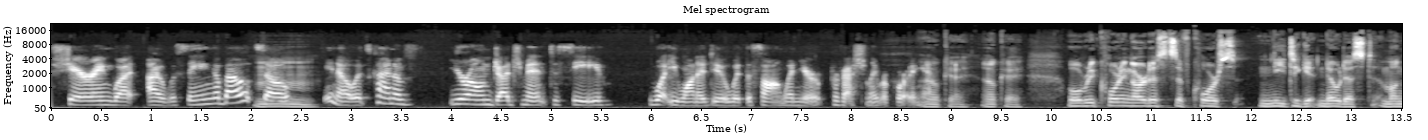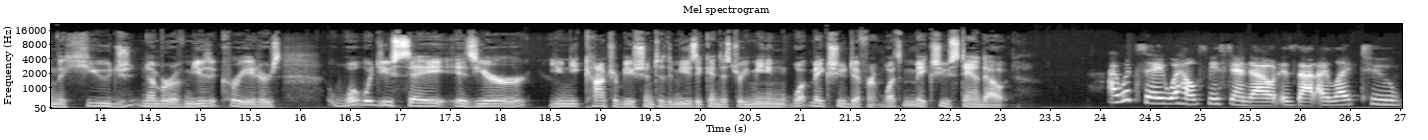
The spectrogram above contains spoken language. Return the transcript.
sharing what I was singing about. So, mm. you know, it's kind of your own judgment to see what you want to do with the song when you're professionally recording it. Okay, okay. Well, recording artists, of course, need to get noticed among the huge number of music creators. What would you say is your unique contribution to the music industry? Meaning, what makes you different? What makes you stand out? I would say what helps me stand out is that I like to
